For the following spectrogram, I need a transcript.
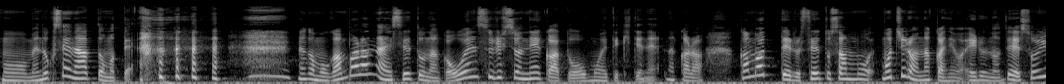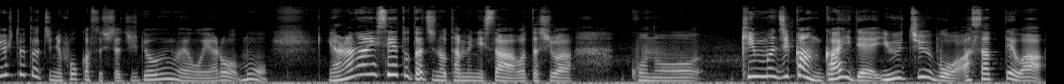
もうめんどくせえなと思って。なんかもう頑張らない生徒なんか応援する必要ねえかと思えてきてね。だから、頑張ってる生徒さんももちろん中にはいるので、そういう人たちにフォーカスした授業運営をやろう。もう、やらない生徒たちのためにさ、私は、この、勤務時間外で YouTube を漁っては、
